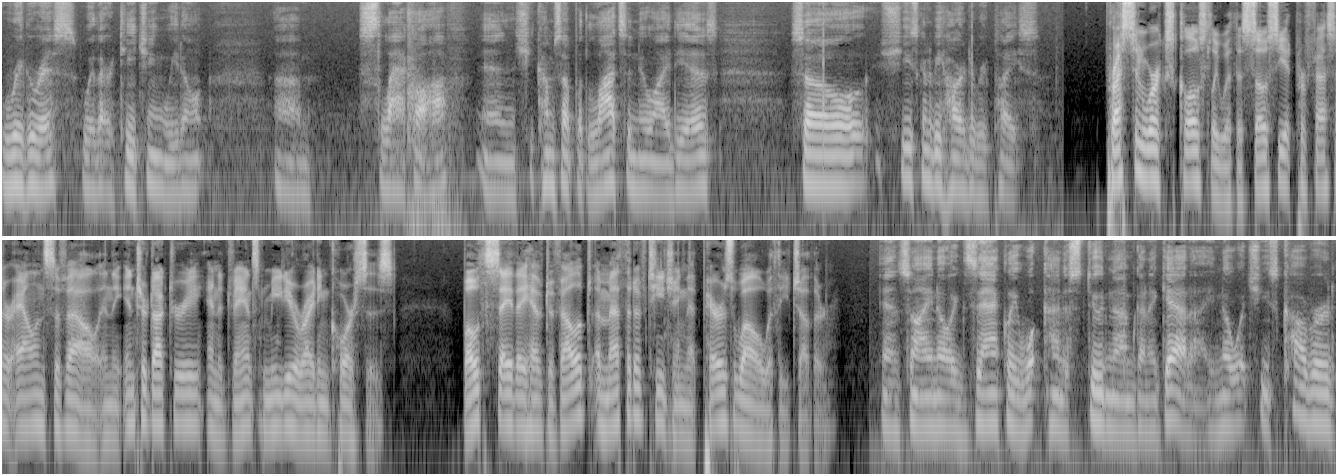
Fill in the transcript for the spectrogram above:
rigorous with our teaching. We don't um, slack off, and she comes up with lots of new ideas. So she's going to be hard to replace. Preston works closely with Associate Professor Alan Savell in the introductory and advanced media writing courses. Both say they have developed a method of teaching that pairs well with each other. And so I know exactly what kind of student I'm going to get. I know what she's covered,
